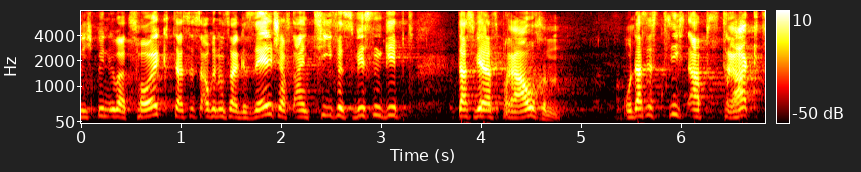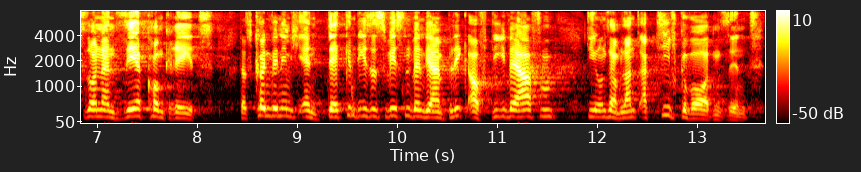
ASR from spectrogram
Ich bin überzeugt, dass es auch in unserer Gesellschaft ein tiefes Wissen gibt, dass wir das brauchen. Und das ist nicht abstrakt, sondern sehr konkret. Das können wir nämlich entdecken, dieses Wissen, wenn wir einen Blick auf die werfen, die in unserem Land aktiv geworden sind,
